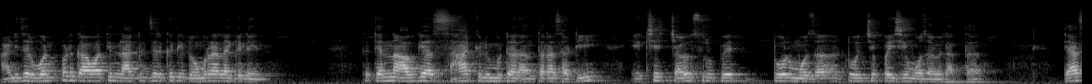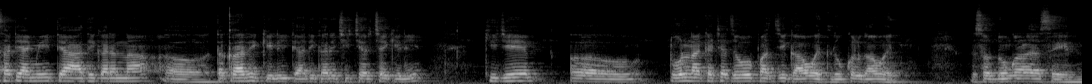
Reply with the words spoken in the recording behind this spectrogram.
आणि जर वनपट गावातील नागरिक जर कधी डोंगराला गेले तर त्यांना अवघ्या सहा किलोमीटर अंतरासाठी एकशे चाळीस रुपये टोल मोजा टोलचे पैसे मोजावे लागतात. त्यासाठी आम्ही त्या अधिकाऱ्यांना तक्रारी केली त्या अधिकाऱ्यांशी चर्चा केली की जे टोल नाक्याच्या जवळपास जे गावं आहेत लोकल गावं आहेत जसं डोंगराळे असेल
